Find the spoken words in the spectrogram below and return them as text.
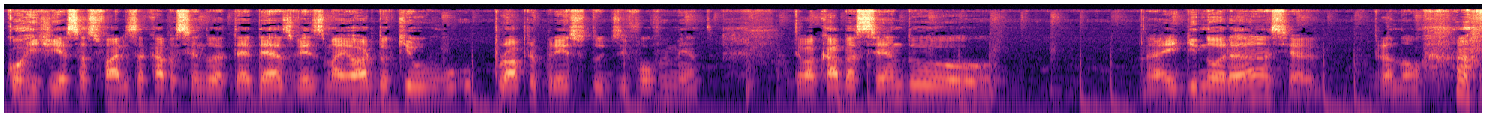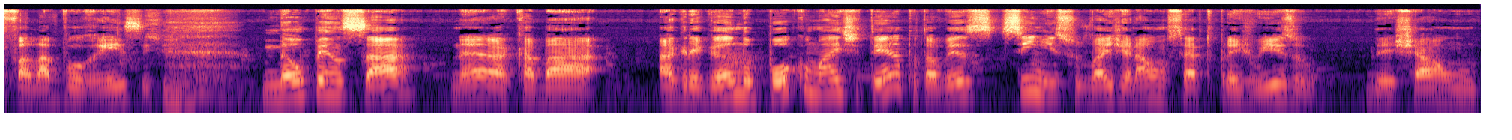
corrigir essas falhas acaba sendo até 10 vezes maior do que o, o próprio preço do desenvolvimento. Então acaba sendo né, ignorância, para não falar burrice, Sim. não pensar, né, acabar agregando um pouco mais de tempo, talvez sim, isso vai gerar um certo prejuízo, deixar um,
